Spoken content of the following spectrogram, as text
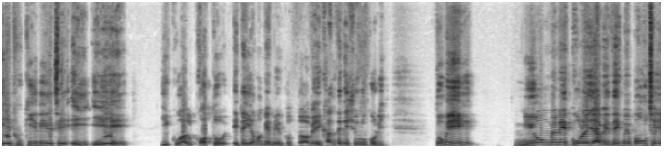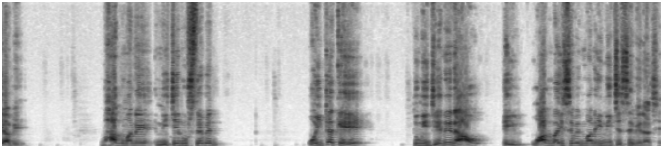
এ ঢুকিয়ে দিয়েছে, এই এ ইকুয়াল কত, এটাই আমাকে বের করতে হবে। এখান থেকে শুরু করি। তুমি নিয়ম মেনে করে যাবে, দেখবে পৌঁছে যাবে। ভাগ মানে নিচে রুট সেভেন ওইটাকে তুমি জেনে নাও, এই ওয়ান বাই সেভেন মানেই নিচে সেভেন আছে।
